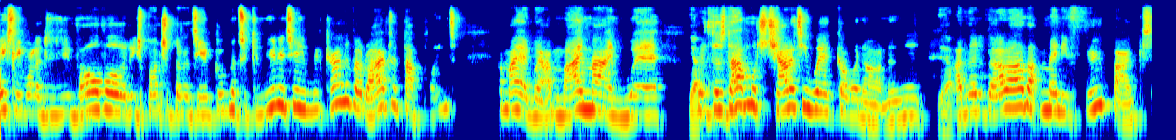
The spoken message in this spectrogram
basically wanted to devolve all the responsibility of government to community. And we've kind of arrived at that point in my, in my mind where yeah. there's that much charity work going on, and, yeah. and there, are that many food banks.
